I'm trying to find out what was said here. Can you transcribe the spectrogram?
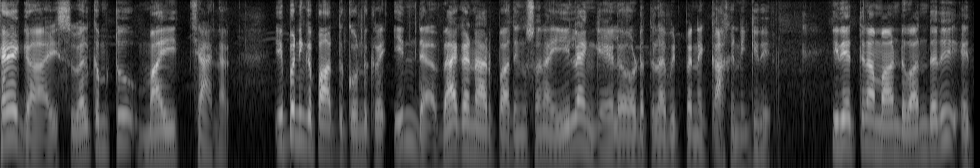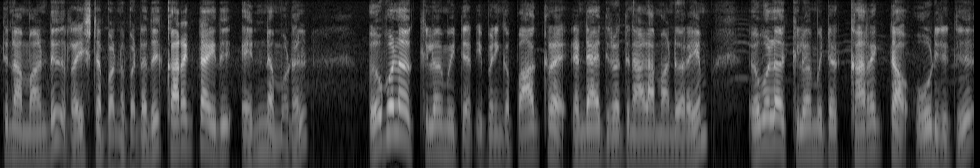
Hey guys welcome to my channel இப்போ நீங்கள் பார்த்து கொண்டுக்கிற இந்த வேகனார் பார்த்தீங்கன்னு சொன்னால் இலங்கையில் ஓட்டத்தில் விற்பனைக்காக நிற்கிது இது எத்தனாம் ஆண்டு வந்தது? எத்தனாம் ஆண்டு ரெஜிஸ்டர் பண்ணப்பட்டது? கரெக்டாக இது என்ன மாடல் எவ்வளோ கிலோமீட்டர் இப்போ நீங்கள் பார்க்குற ரெண்டாயிரத்தி இருபத்தி நாலாம் ஆண்டு வரையும் எவ்வளோ கிலோமீட்டர் கரெக்டாக ஓடி இருக்குது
